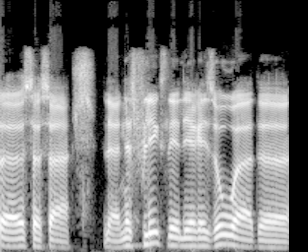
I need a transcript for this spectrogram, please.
euh, ce, le Netflix, les, les réseaux euh, de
